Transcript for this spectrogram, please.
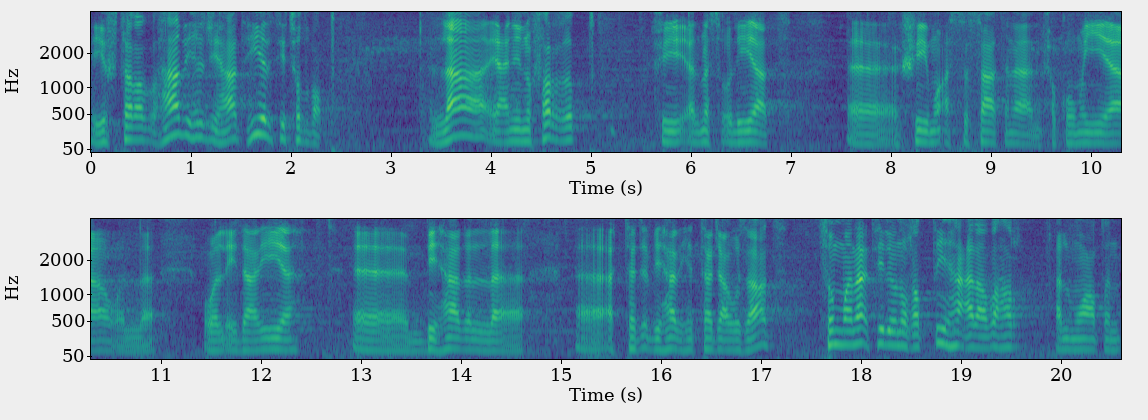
يفترض هذه الجهات هي التي تضبط. لا يعني نفرط في المسؤوليات آه، في مؤسساتنا الحكومية والإدارية بهذا بهذه التجاوزات. ثم نأتي لنغطيها على ظهر المواطن.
